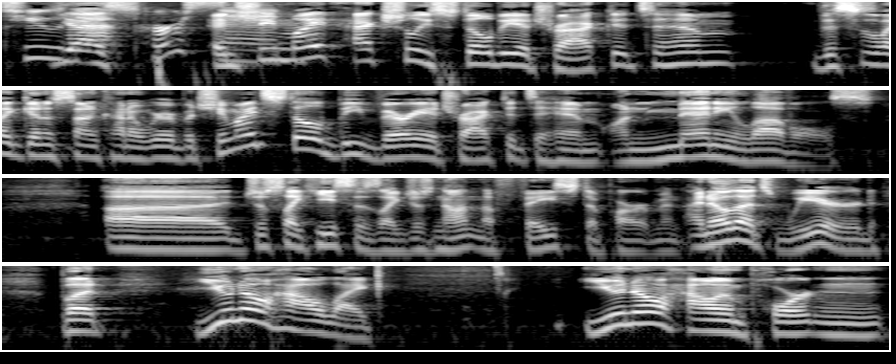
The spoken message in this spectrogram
to that person. And she might actually still be attracted to him. This is like going to sound kind of weird, but she might still be very attracted to him on many levels. Uh, just like he says, like just not in the face department. I know that's weird, but you know how like you know how important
